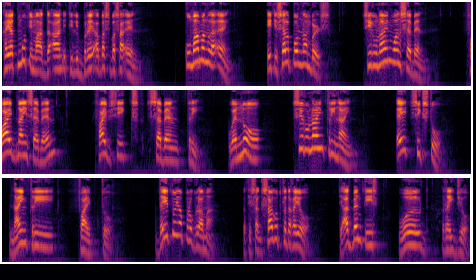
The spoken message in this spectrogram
kayat mo ti maadaan iti libre abas basaen. Kumamang laeng, iti cellphone numbers 0917 597 5673 wenno 0939-862-9352. Dito yung programa, pati sagsagot kada kayo, ti Adventist World Radio.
